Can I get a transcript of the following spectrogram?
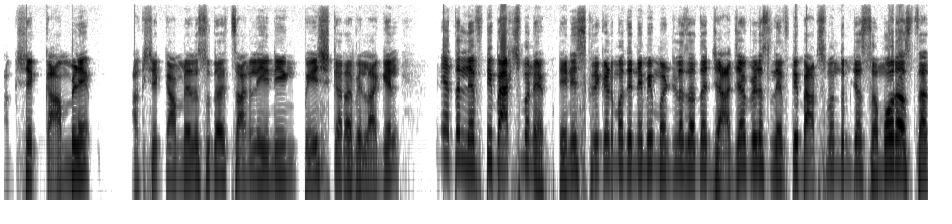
अक्षय कांबळे अक्षय कांबळेला सुद्धा चांगली इनिंग पेश करावी लागेल. आणि आता लेफ्टी बॅट्समन आहे. टेनिस क्रिकेटमध्ये नेहमी म्हटलं जातं ज्या ज्या वेळेस लेफ्टी बॅट्समन तुमच्यासमोर असतात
